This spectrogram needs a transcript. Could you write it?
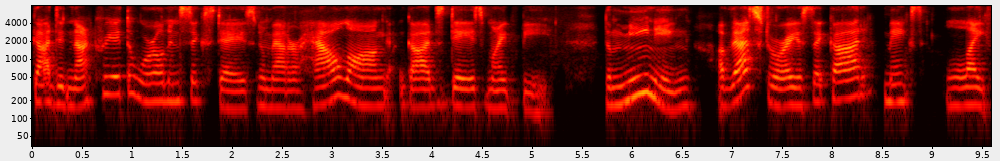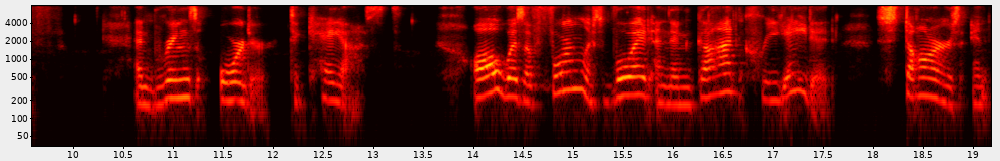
God did not create the world in six days, no matter how long God's days might be. The meaning of that story is that God makes life and brings order to chaos all was a formless void. And then God created stars and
